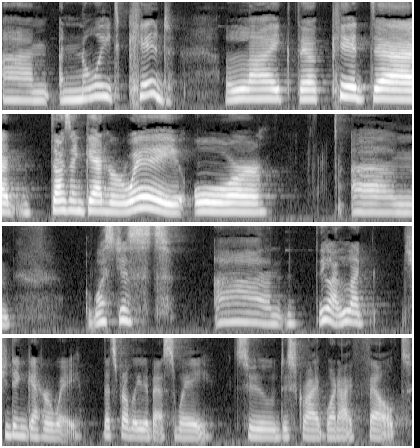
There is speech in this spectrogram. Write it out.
um, annoyed kid, like the kid that doesn't get her way or um, was just um, yeah, like she didn't get her way. That's probably the best way to describe what I felt.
